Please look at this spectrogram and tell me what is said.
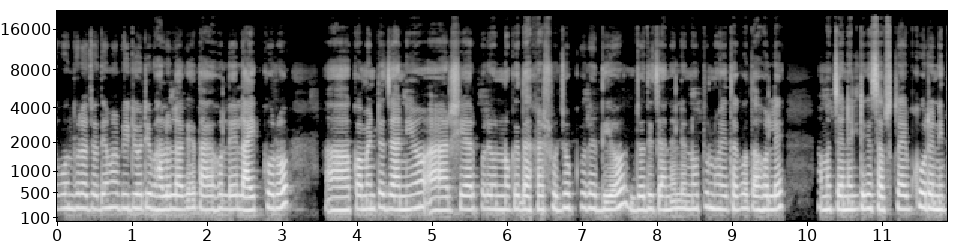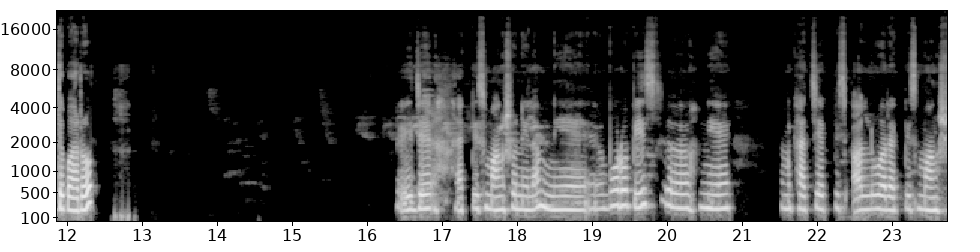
তো বন্ধুরা, যদি আমার ভিডিওটি ভালো লাগে তাহলে লাইক করো কমেন্টে জানিও আর শেয়ার করে অন্যকে দেখার সুযোগ করে দিও। যদি চ্যানেলে নতুন হয়ে থাকো তাহলে আমার চ্যানেলটিকে সাবস্ক্রাইব করে নিতে পারো। এই যে এক পিস মাংস নিলাম, নিয়ে বড় পিস নিয়ে আমি খাচ্ছি এক পিস আলু আর এক পিস মাংস।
